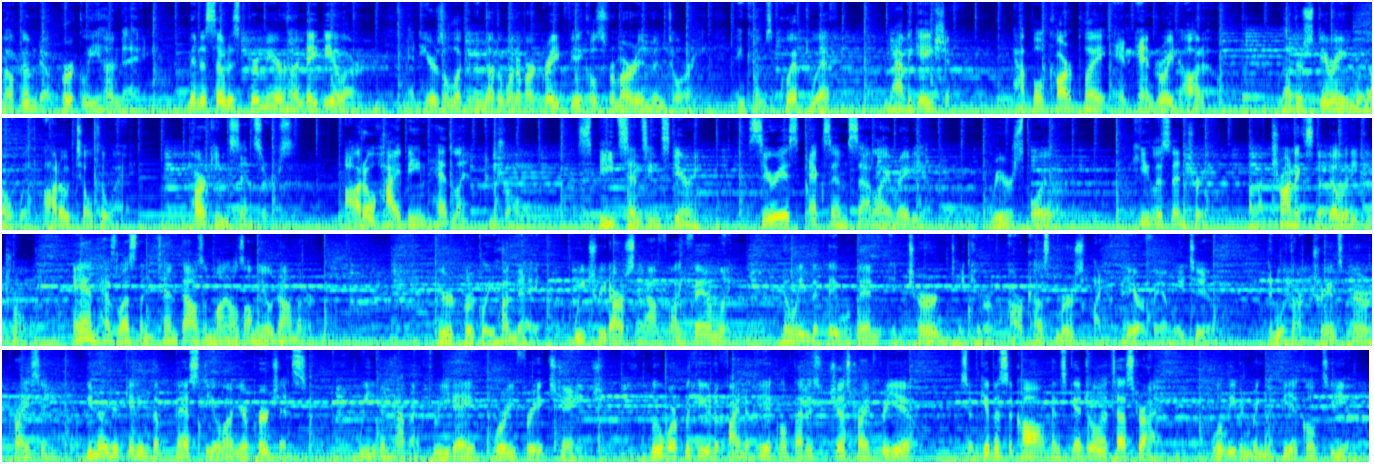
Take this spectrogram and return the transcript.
Welcome to Buerkle Hyundai, Minnesota's premier Hyundai dealer. And here's a look at another one of our great vehicles from our inventory and comes equipped with navigation, Apple CarPlay and Android Auto, leather steering wheel with auto tilt-away, parking sensors, auto high beam headlamp control, speed sensing steering, Sirius XM satellite radio, rear spoiler, keyless entry, electronic stability control, and has less than 10,000 miles on the odometer. Here at Buerkle Hyundai, we treat our staff like family, knowing that they will then in turn take care of our customers like they are family too. And with our transparent pricing, you know you're getting the best deal on your purchase. We even have a three day worry free exchange. We'll work with you to find a vehicle that is just right for you. So give us a call and schedule a test drive. We'll even bring the vehicle to you.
